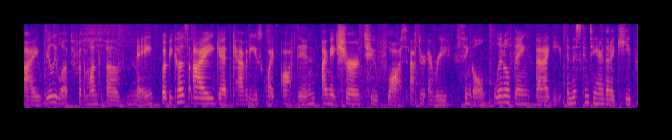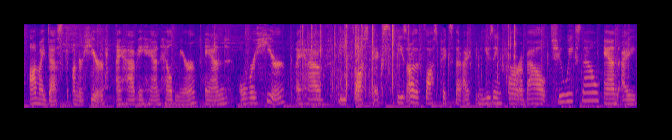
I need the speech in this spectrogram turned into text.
I really loved for the month of May. But because I get cavities quite often, I make make sure to floss after every single little thing that I eat. In this container that I keep on my desk under here, I have a handheld mirror and over here I have the floss picks. These are the floss picks that I've been using for about two weeks now and I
